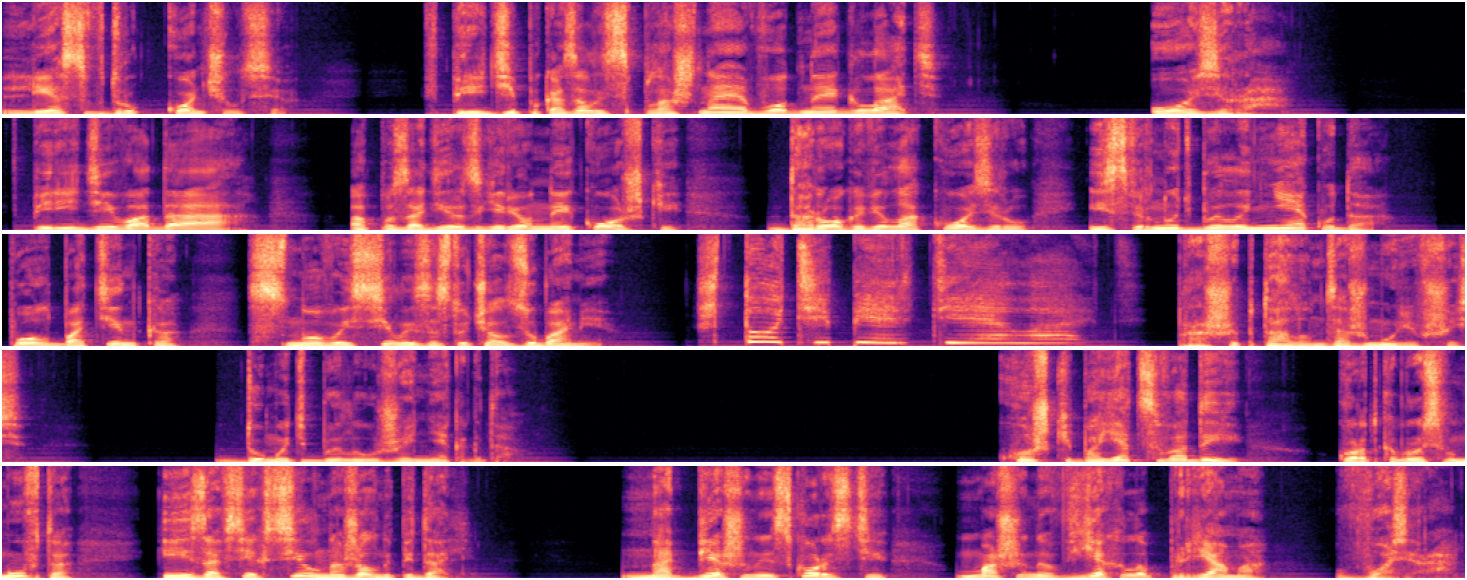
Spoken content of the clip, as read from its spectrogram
лес вдруг кончился. Впереди показалась сплошная водная гладь озеро. Впереди вода, а позади разъяренные кошки. Дорога вела к озеру, и свернуть было некуда. Пол ботинка с новой силой застучал зубами. «Что теперь делать?» Прошептал он, зажмурившись. Думать было уже некогда. «Кошки боятся воды!» — коротко бросил муфта и изо всех сил нажал на педаль. На бешеной скорости машина въехала прямо в озеро.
